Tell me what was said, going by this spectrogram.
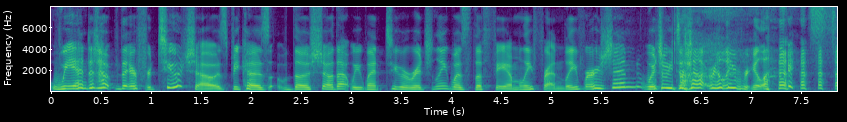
We ended up there for two shows because the show that we went to originally was the family friendly version, which we did not really realize.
